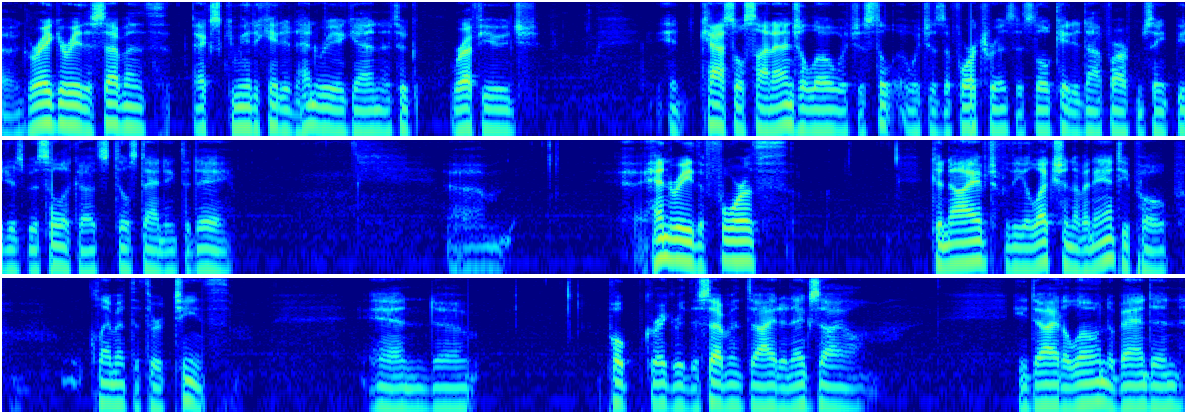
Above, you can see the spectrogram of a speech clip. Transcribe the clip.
Uh, Gregory VII excommunicated Henry again and took refuge in Castle San Angelo, which is still which is a fortress. It's located not far from St. Peter's Basilica. It's still standing today. Um, Henry IV connived for the election of an anti-pope, Clement XIII, and uh, Pope Gregory VII died in exile. He died alone, abandoned,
